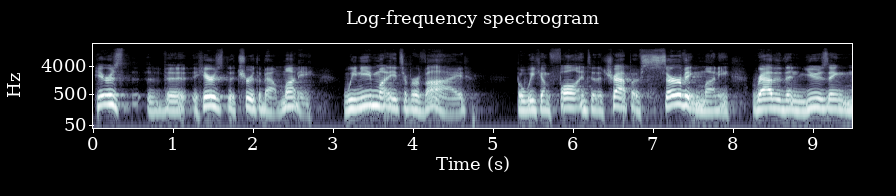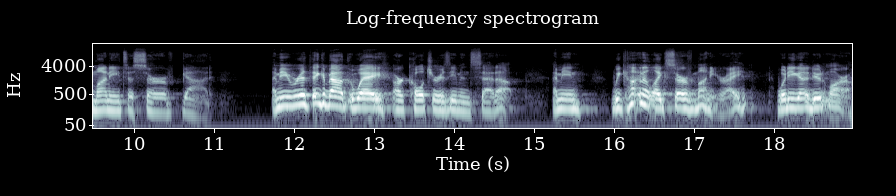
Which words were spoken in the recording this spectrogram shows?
Here's the, here's the truth about money we need money to provide, but we can fall into the trap of serving money rather than using money to serve God. I mean, really think about the way our culture is even set up. I mean, we kind of like serve money, right? What are you going to do tomorrow?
